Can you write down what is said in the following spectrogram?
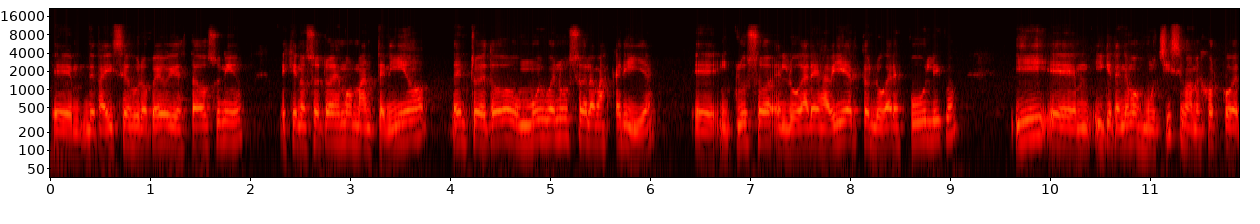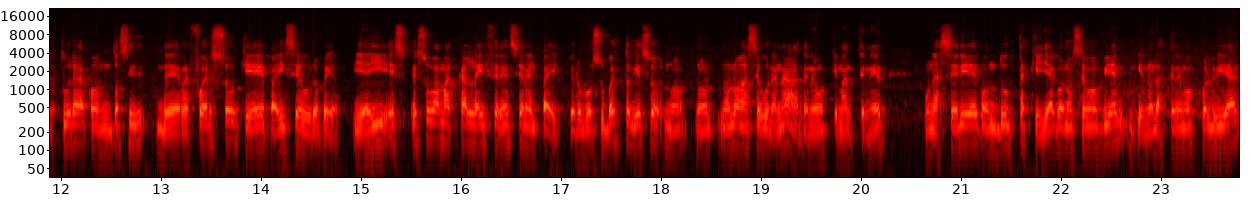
eh, de, países europeos y de Estados Unidos, es que nosotros hemos mantenido dentro de todo un muy buen uso de la mascarilla, incluso en lugares abiertos, en lugares públicos, eh, y, que tenemos muchísima mejor cobertura con dosis de refuerzo que países europeos. Y ahí eso va a marcar la diferencia en el país. Pero por supuesto que eso no, no, nos asegura nada. Tenemos que mantener una serie de conductas que ya conocemos bien y que no las tenemos que olvidar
